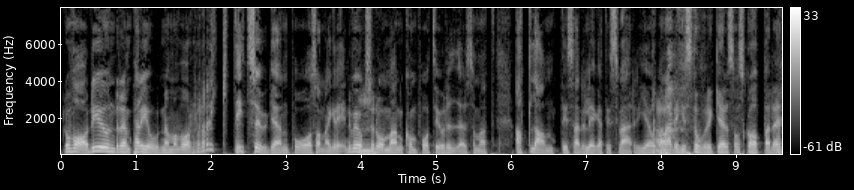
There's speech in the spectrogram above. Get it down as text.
Då var det ju under en period när man var riktigt sugen på sådana grejer. Det var också Mm. då man kom på teorier som att Atlantis hade legat i Sverige och man Ja. hade historiker som skapade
